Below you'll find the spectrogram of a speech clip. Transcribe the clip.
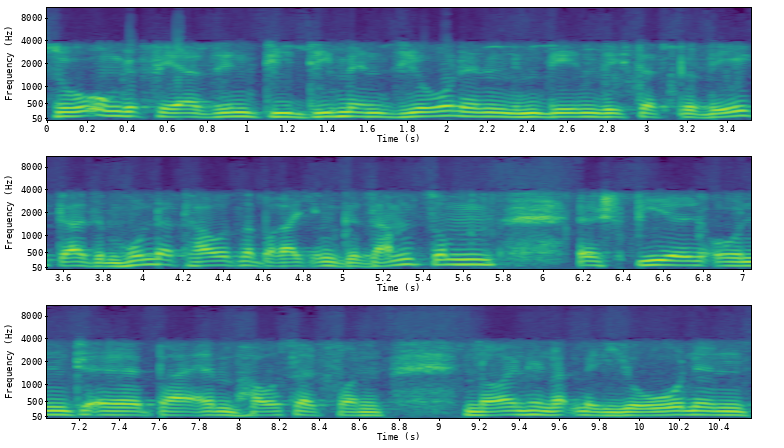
So ungefähr sind die Dimensionen, in denen sich das bewegt. Also im Hunderttausender Bereich im Gesamtsummen äh, spielen und äh, bei einem Haushalt von 900 Millionen,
